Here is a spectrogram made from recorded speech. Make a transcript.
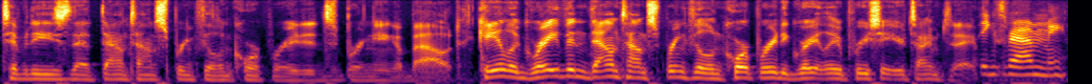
activities that Downtown Springfield Incorporated is bringing about. Kayla Graven, Downtown Springfield Incorporated, greatly appreciate your time today. Thanks for having me.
